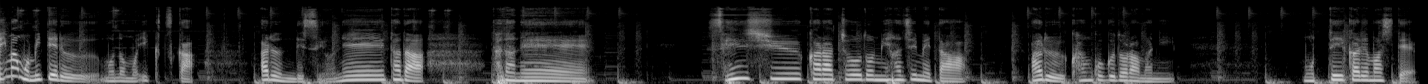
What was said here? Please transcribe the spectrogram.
今も見てるものもいくつかあるんですよね。ただ、ただね、先週からちょうど見始めたある韓国ドラマに持っていかれまして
